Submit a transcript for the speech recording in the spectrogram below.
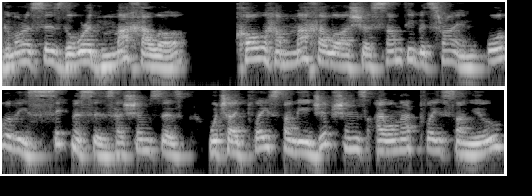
Gemara says the word machala, kol hamachalo asher samti b'tzrayim, all of these sicknesses, Hashem says, which I placed on the Egyptians, I will not place on you.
